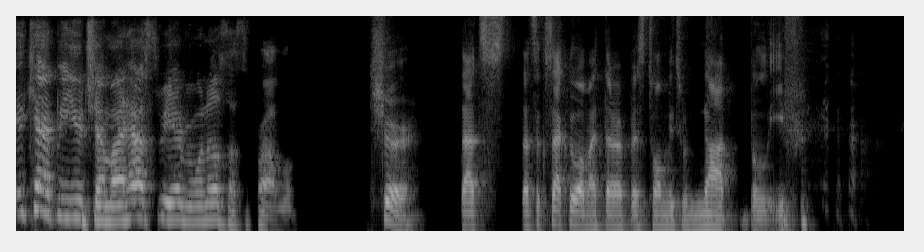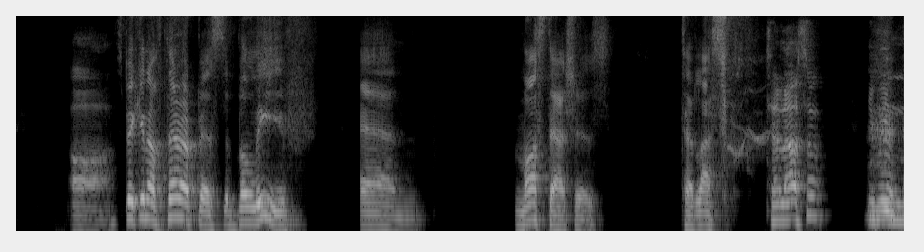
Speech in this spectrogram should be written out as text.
it, it can't be you, Chema. It has to be everyone else that's the problem. Sure, that's that's exactly what my therapist told me to not believe. Oh, Speaking of therapists, believe and mustaches. Ted Lasso. Ted Lasso? You mean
